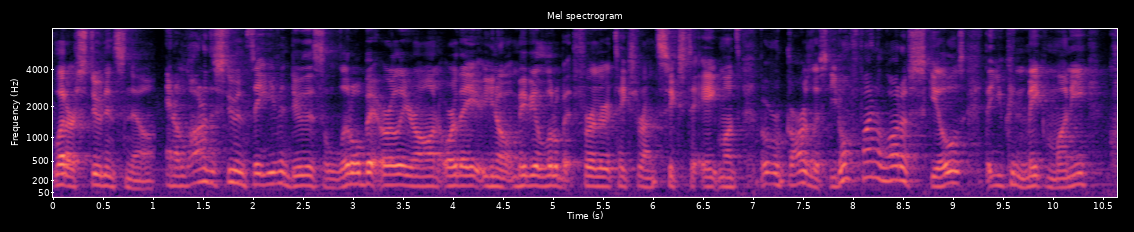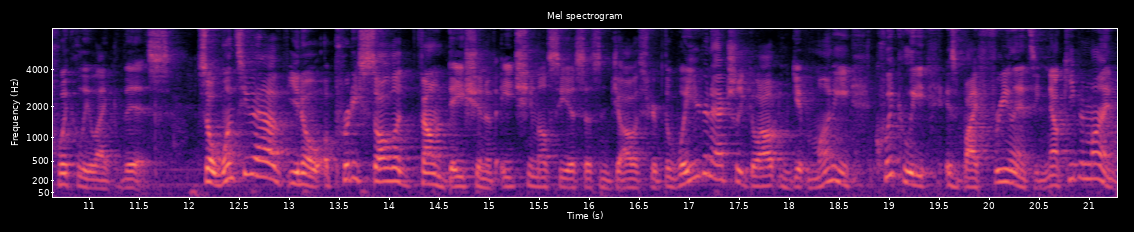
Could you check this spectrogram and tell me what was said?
let our students know. And a lot of the students, they even do this a little bit earlier on, or they, you know, maybe a little bit further. It takes around six to eight months. But regardless, you don't find a lot of skills that you can make money quickly like this. So once you have, you know, a pretty solid foundation of HTML, CSS, and JavaScript, the way you're going to actually go out and get money quickly is by freelancing. Now, keep in mind,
